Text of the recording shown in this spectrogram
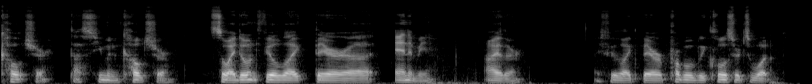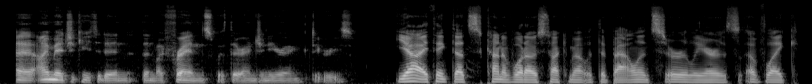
culture. That's human culture. So I don't feel like they're uh, enemy either. I feel like they're probably closer to what uh, I'm educated in than my friends with their engineering degrees. Yeah, I think that's kind of what I was talking about with the balance earlier of like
